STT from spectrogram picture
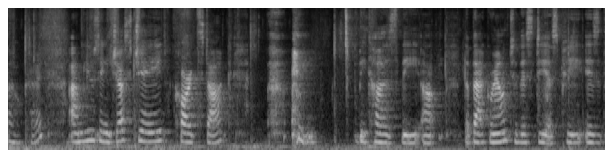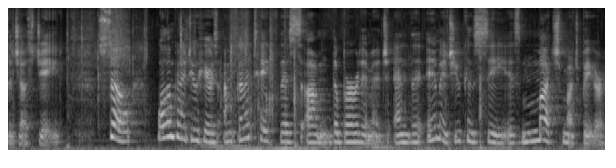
Okay, I'm using Just Jade cardstock because the, uh, the background to this DSP is the Just Jade. So what I'm going to do here is I'm going to take this, um, the bird image, and the image you can see is much, much bigger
